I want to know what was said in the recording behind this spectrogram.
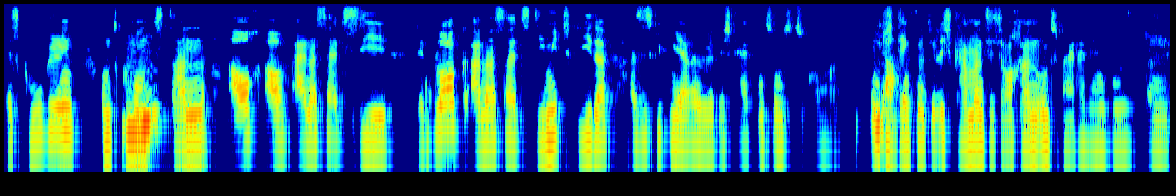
es googeln und mhm. kommt dann auch auf einerseits die, den Blog, andererseits die Mitglieder. Also es gibt mehrere Möglichkeiten, zu uns zu kommen. Und ja. ich denke, natürlich kann man sich auch an uns beide wenden, an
